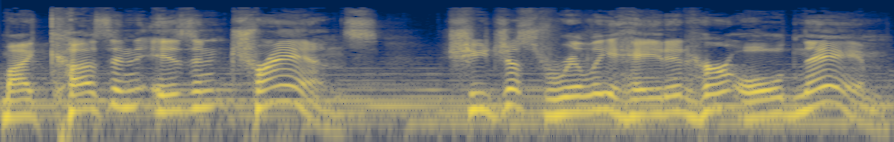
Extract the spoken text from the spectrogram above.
My cousin isn't trans. She just really hated her old name.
